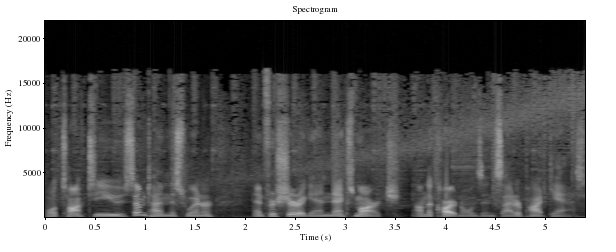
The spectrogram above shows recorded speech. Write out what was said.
We'll talk to you sometime this winter, and for sure again next March on the Cardinals Insider Podcast.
